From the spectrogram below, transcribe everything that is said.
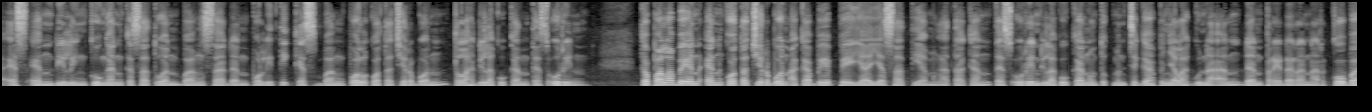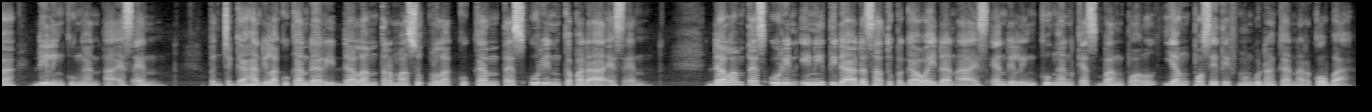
ASN di lingkungan Kesatuan Bangsa dan Politik Kesbangpol Kota Cirebon telah dilakukan tes urin. Kepala BNN Kota Cirebon AKBP Yaya Satya mengatakan tes urin dilakukan untuk mencegah penyalahgunaan dan peredaran narkoba di lingkungan ASN. Pencegahan dilakukan dari dalam termasuk melakukan tes urin kepada ASN. Dalam tes urin ini tidak ada satu pegawai dan ASN di lingkungan Kesbangpol yang positif menggunakan narkoba.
